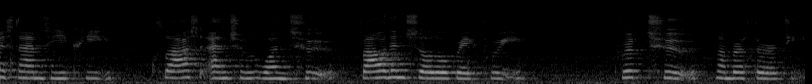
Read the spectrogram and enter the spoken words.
MZ Key, class N212, violin solo grade 3, group 2, number 30.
